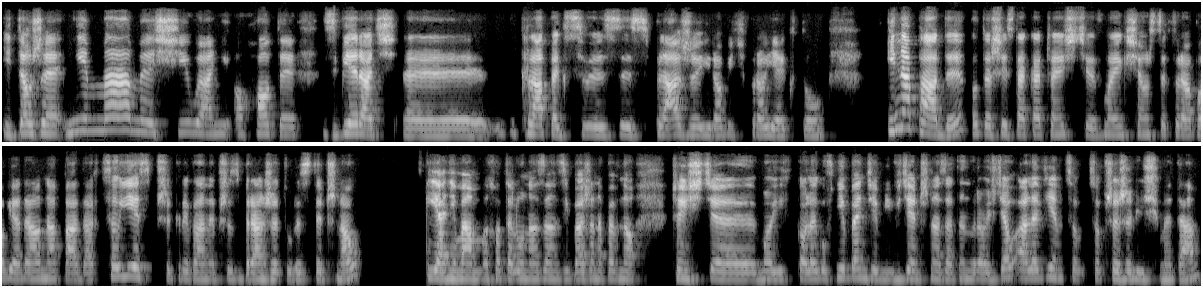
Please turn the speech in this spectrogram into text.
i to, że nie mamy siły ani ochoty zbierać e, klapek z, z, z plaży i robić projektu. I napady, bo też jest taka część w mojej książce, która opowiada o napadach, co jest przykrywane przez branżę turystyczną. Ja nie mam hotelu na Zanzibarze, na pewno część e, moich kolegów nie będzie mi wdzięczna za ten rozdział, ale wiem, co, co przeżyliśmy tam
